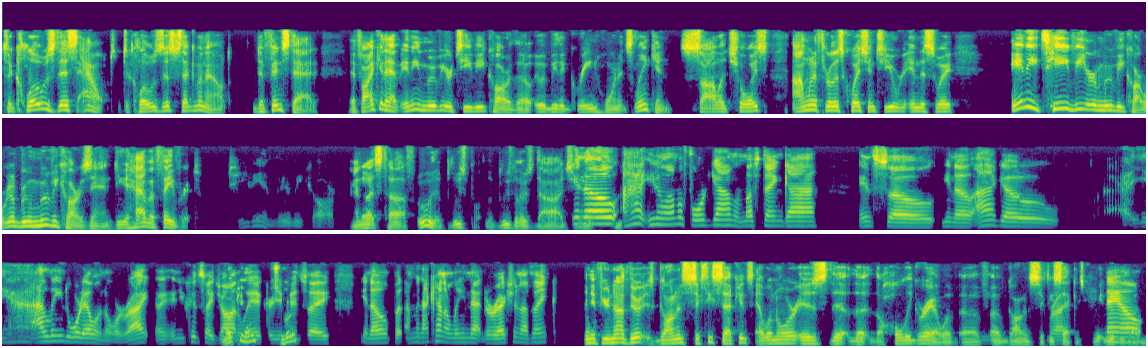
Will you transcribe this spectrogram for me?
To close this out, to close this segment out, Defense Dad. If I could have any movie or TV car, though, it would be the Green Hornets Lincoln. Solid choice. I'm going to throw this question to you in this way. Any TV or movie car? We're going to bring movie cars in. Do you have a favorite? TV and movie car. I know it's tough. Ooh, the Blues, the Blues Brothers Dodge. You yeah. know, I, you know, I'm a Ford guy. I'm a Mustang guy, and so you know, I go. Yeah, I lean toward Eleanor, right? And you could say John okay, Wick, or you sure. could say, you know, but I mean, I kind of lean that direction. I think. And if you're not there, it's Gone in 60 Seconds. Eleanor is the the the holy grail of of, mm-hmm. of Gone in 60 right. Seconds. Now,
